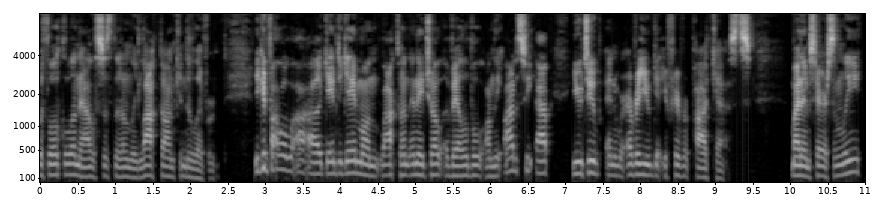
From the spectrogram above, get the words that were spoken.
with local analysis that only Locked On can deliver. You can follow uh, Game to Game on Locked On NHL, available on the Audacy app, YouTube, and wherever you get your favorite podcasts. My name is Harrison Lee.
